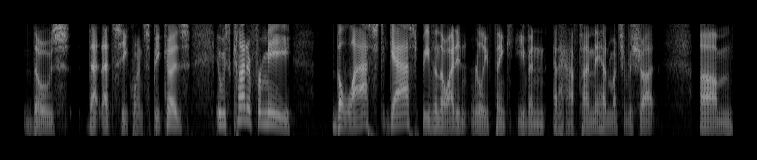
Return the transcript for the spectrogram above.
those that that sequence because it was kind of for me the last gasp, even though I didn't really think even at halftime they had much of a shot. Um,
